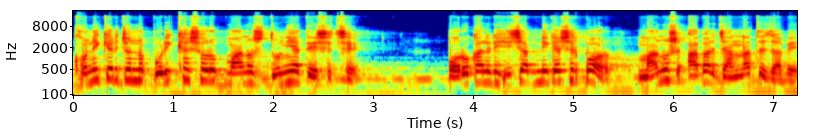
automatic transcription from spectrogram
ক্ষণিকের জন্য পরীক্ষা স্বরূপ মানুষ দুনিয়াতে এসেছে। পরকালের হিসাব নিকাশের পর মানুষ আবার জান্নাতে যাবে।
